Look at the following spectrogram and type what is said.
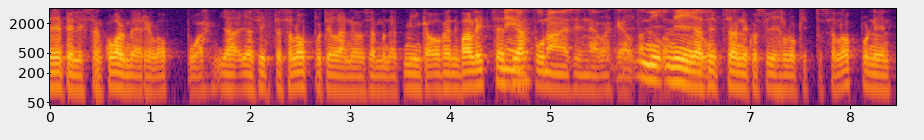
meidän pelissä on kolme eri loppua ja, ja sitten se lopputilanne on semmoinen, että minkä oven valitset. Niin, ja, punainen, sinne vai keltainen. niin, niin, ja sitten se on niinku siihen lukittu se loppu, niin,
